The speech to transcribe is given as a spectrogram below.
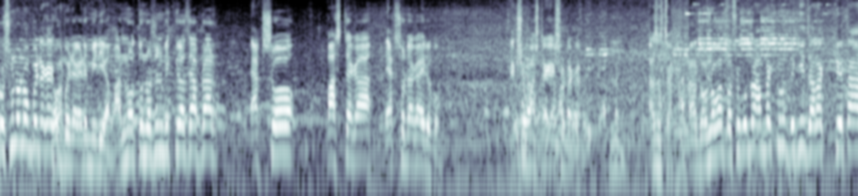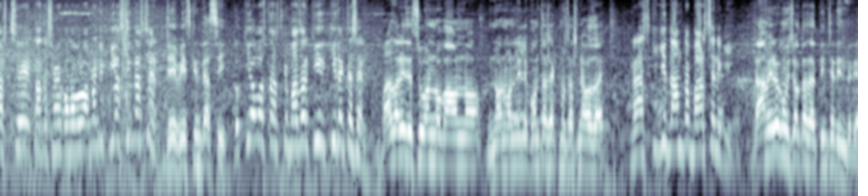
রসুনও নব্বই টাকা নব্বই টাকা এটা মিডিয়াম আর নতুন রসুন বিক্রি হচ্ছে আপনার একশো পাঁচ টাকা একশো টাকা এরকম। একশো পাঁচ টাকা একশো টাকা। আচ্ছা আচ্ছা। ধন্যবাদ দর্শক বন্ধু আমরা একটু দেখি যারা ক্রেতা আসছে তাদের সঙ্গে কথা বলব। আপনারা কি পেঁয়াজ কিনতে আসছেন? যে বীজ কিনতে আসছি। তো কি অবস্থা? আজকে বাজার কি কি দেখতেছেন? বাজারে যে চুয়ান্ন বাউন্ন নর্মাল নিলে পঞ্চাশ এক পঞ্চাশ নেওয়া যায়। মানে আজকে কি দামটা বাড়ছে নাকি? দাম এরকমই চলতেছে তিন চার দিন ধরে।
